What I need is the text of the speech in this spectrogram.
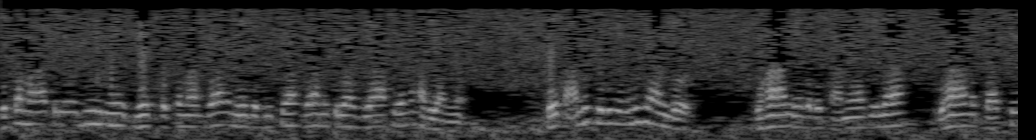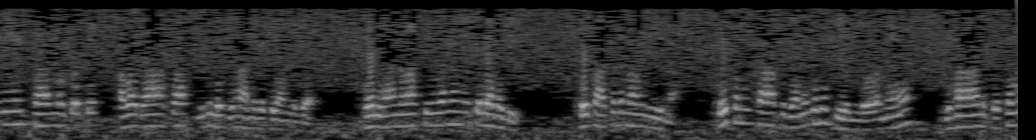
එකම ආතනයේදී මේ මේ ප්‍රථම ඥාන මේක දෙතිය ඥාන කියලා ව්‍යාප්තියම හරියන්නේ නැහැ. ඒක අනුපිළිවෙලින් යන්නේ. ධ්‍යානයකට සමයදලා ධ්‍යාන ප්‍රත්‍යයෙන් කාමකට අවදාහක විහිල ධ්‍යානයකට යන්න බෑ. එහෙම යනවා කියවනම් ඒක වැරදි. ඒක අතරමං වීම. ඒක නිසා අපි දැනගෙන තියෙන්න ඕනේ ධ්‍යාන ප්‍රථම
